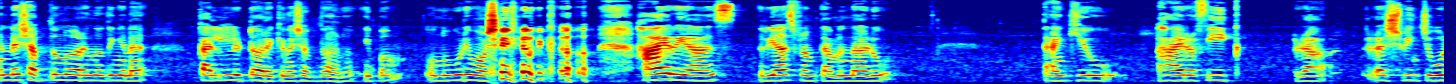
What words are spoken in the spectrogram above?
എൻ്റെ ശബ്ദം എന്ന് പറയുന്നത് ഇങ്ങനെ കല്ലിട്ട് ഉരയ്ക്കുന്ന ശബ്ദമാണ് ഇപ്പം ഒന്നും കൂടി മോശമായി hi Riyas Riyas from Tamil Nadu thank you hi Rafeeq Rashwin ചോർ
